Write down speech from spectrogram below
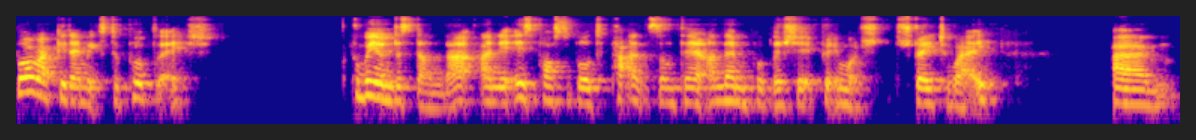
for academics to publish, we understand that, and it is possible to patent something and then publish it pretty much straight away. Um,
